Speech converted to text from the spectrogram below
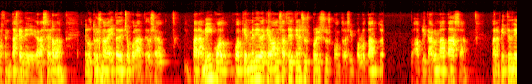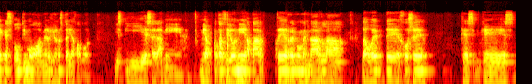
porcentaje de grasa helada, el otro es una galleta de chocolate. O sea, para mí cualquier medida que vamos a hacer tiene sus pros y sus contras y por lo tanto aplicar una tasa para mí tendría que ser último o al menos yo no estaría a favor. Y, esa era mi, mi, aportación y aparte recomendar la, la web de José que es, que es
